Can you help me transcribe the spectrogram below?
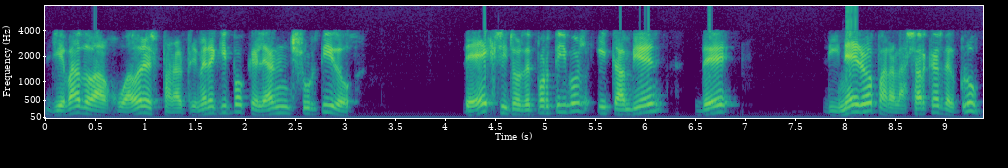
llevado a jugadores para el primer equipo que le han surtido de éxitos deportivos y también de dinero para las arcas del club.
